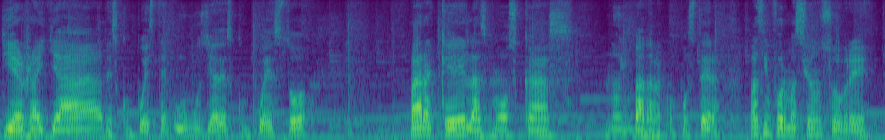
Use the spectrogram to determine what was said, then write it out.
tierra ya descompuesta, el humus ya descompuesto, para que las moscas no invadan la compostera. Más información sobre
